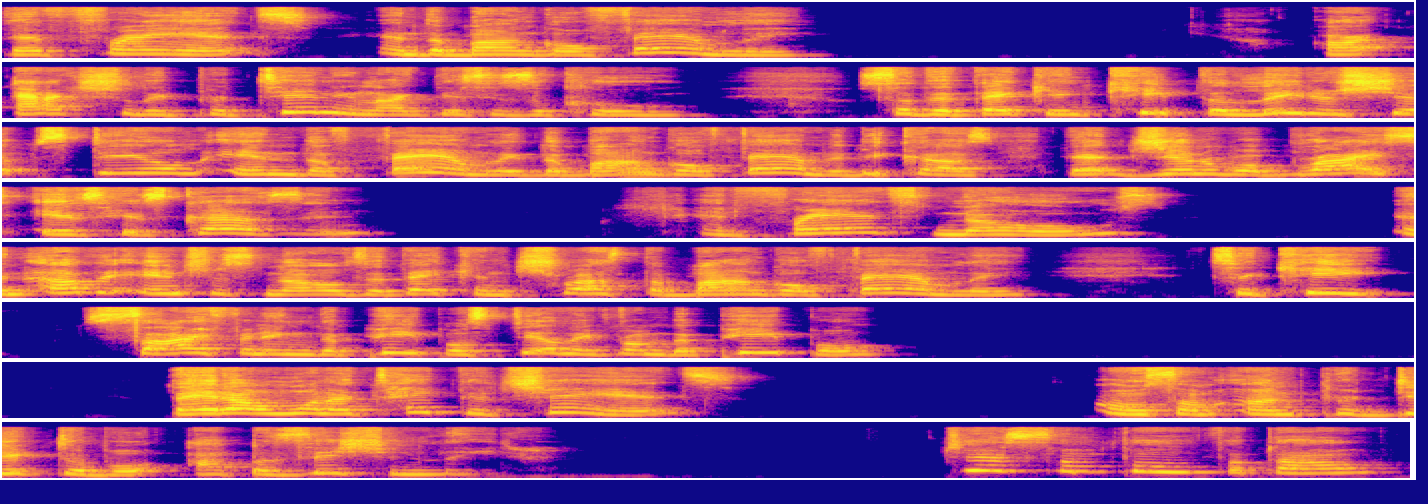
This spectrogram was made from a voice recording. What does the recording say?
that France and the Bongo family are actually pretending like this is a coup so that they can keep the leadership still in the family, the Bongo family, because that General Brice is his cousin. And France knows, and other interests knows that they can trust the Bongo family to keep siphoning the people, stealing from the people. They don't want to take the chance on some unpredictable opposition leader. Just some food for thought.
